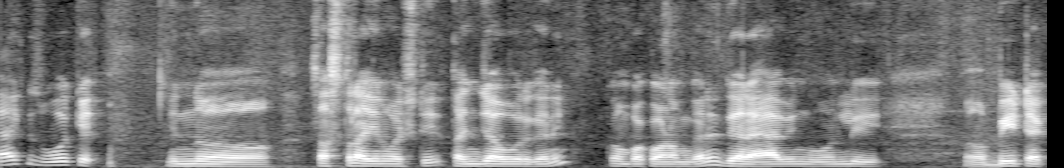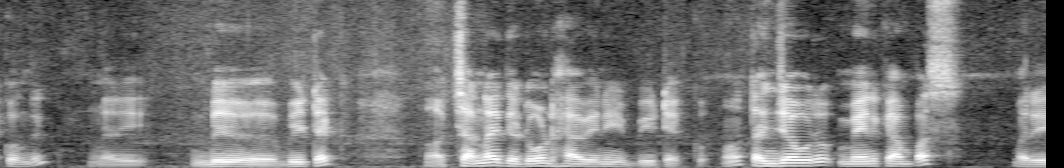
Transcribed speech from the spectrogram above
lakh is okay in Sastra university Thanjavur కానీ కుంభకోణం కానీ they are having only BTech ఉంది. మరి B BTech Chennai they don't have any BTech Thanjavur main campus మరి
